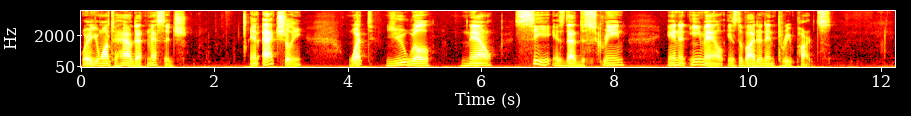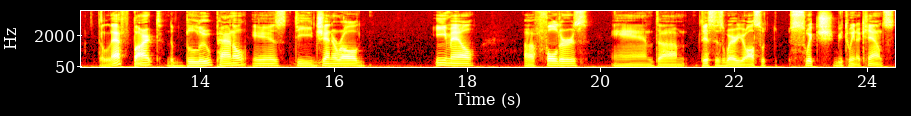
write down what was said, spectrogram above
where you want to have that message. And actually what you will now see is that the screen in an email is divided in three parts. The left part, the blue panel, is the general email uh, folders and um, this is where you also switch between accounts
